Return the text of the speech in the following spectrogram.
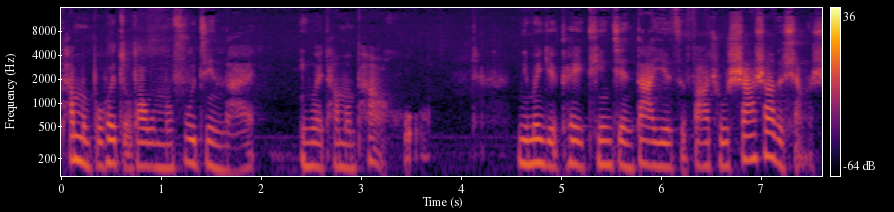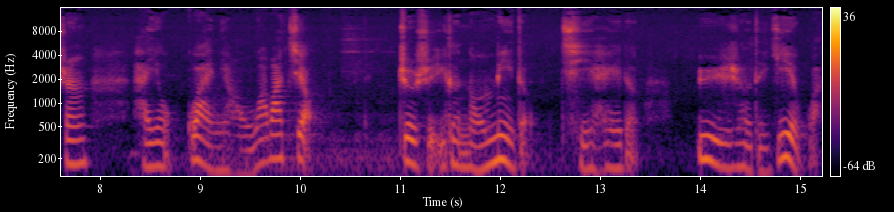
他们不会走到我们附近来，因为他们怕火。”你们也可以听见大叶子发出沙沙的响声，还有怪鸟哇哇叫。这是一个浓密的、漆黑的、预热的夜晚，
